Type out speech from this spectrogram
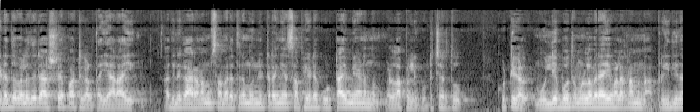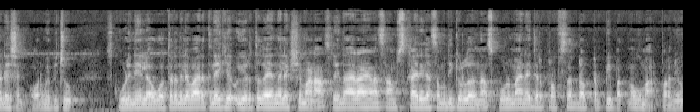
ഇടത് വലത് രാഷ്ട്രീയ പാർട്ടികൾ തയ്യാറായി. അതിന് കാരണം സമരത്തിന് മുന്നിട്ടിറങ്ങിയ സഭയുടെ കൂട്ടായ്മയാണെന്നും വെള്ളാപ്പള്ളി കൂട്ടിച്ചേർത്തു. കുട്ടികൾ മൂല്യബോധമുള്ളവരായി വളരണമെന്ന് പ്രീതി നടേശൻ ഓർമ്മിപ്പിച്ചു. സ്കൂളിനെ ലോകോത്തര നിലവാരത്തിലേക്ക് ഉയർത്തുക എന്ന ലക്ഷ്യമാണ് ശ്രീനാരായണ സാംസ്കാരിക സമിതിക്കുള്ളതെന്ന് school manager professor doctor P Padmakumar പറഞ്ഞു.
